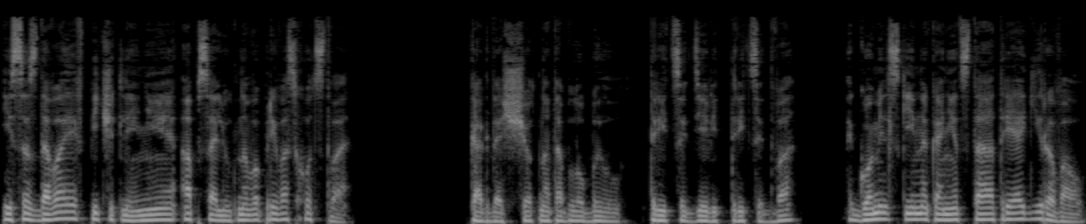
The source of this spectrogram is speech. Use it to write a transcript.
и создавая впечатление абсолютного превосходства. Когда счет на табло был 39-32, Гомельский наконец-то отреагировал,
